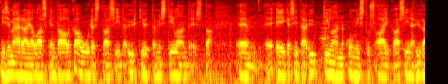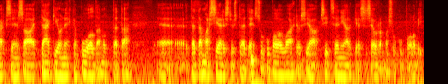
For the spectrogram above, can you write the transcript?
niin se määräajan laskenta alkaa uudestaan siitä yhtiöittämistilanteesta eikä sitä tilan omistusaikaa siinä hyväkseen saa. Että tämäkin on ehkä puoltanut tätä, tätä marssijärjestystä, että ensi sukupolvenvaihdos ja sitten sen jälkeen se seuraava sukupolvi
